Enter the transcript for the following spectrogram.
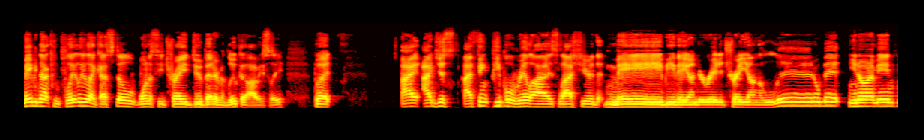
Maybe not completely. Like I still want to see Trae do better than Luka, obviously, but I, I just I think people realized last year that maybe they underrated Trae Young a little bit. You know what I mean?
